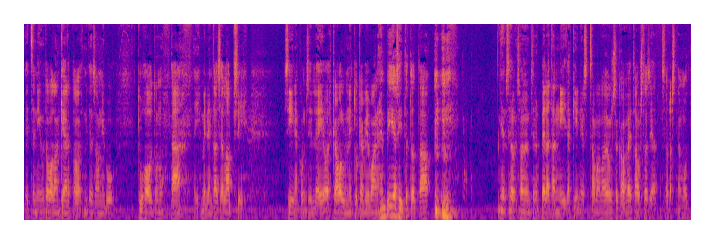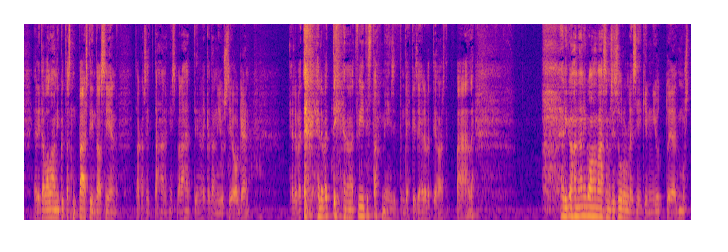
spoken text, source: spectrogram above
että se niin tavallaan kertoo, että miten se on niin kuin, tuhoutunut tämä ihminen tai se lapsi siinä, kun sille ei ole ehkä ollut niin tukevia vanhempia. Ja sitten tota, ja se, se on pitänyt pelätä niitäkin, ja sitten samalla on se kauhean tausta sieltä sodasta ja muuta. Eli tavallaan niin tästä nyt päästiin taas siihen takaisin tähän, missä me lähdettiin, eli tänne Jussi Ogen helvet, helvetti twiitistä, mihin sitten tehtiin se helvetti haaste päälle. Eli nämä niin on vähän semmoisia surullisiakin juttuja, että musta,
